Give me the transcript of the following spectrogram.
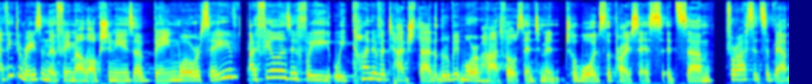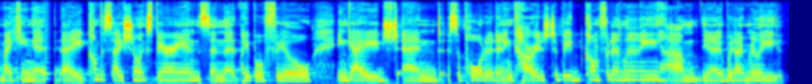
I think the reason that female auctioneers are being well received, I feel as if we we kind of attach that a little bit more of heartfelt sentiment towards the process. It's um, for us, it's about making it a conversational experience and that people feel engaged and supported and encouraged to bid confidently. Um, you know, we don't really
